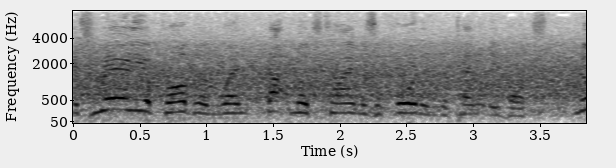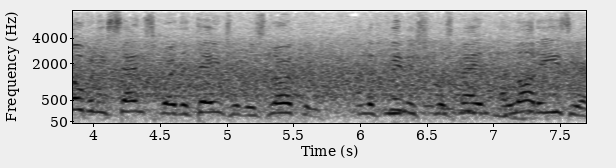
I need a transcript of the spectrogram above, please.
It's rarely a problem when that much time is afforded in the penalty box. Nobody sensed where the danger was lurking, and the finish was made a lot easier.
